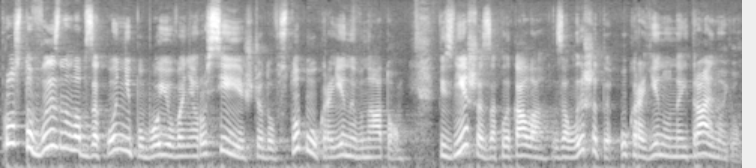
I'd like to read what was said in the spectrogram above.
просто визнала б законні побоювання Росії щодо вступу України в НАТО. Пізніше закликала залишити Україну нейтральною.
